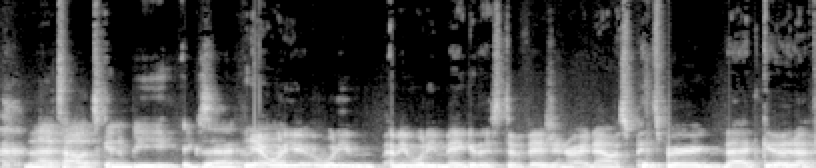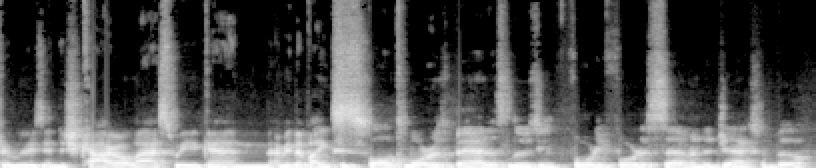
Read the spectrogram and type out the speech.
that's how it's going to be. Exactly. Yeah, what do you what do you I mean what do you make of this division right now? Is Pittsburgh that good after losing to Chicago last week? And I mean the Is Vikes Baltimore as bad as losing forty-four to seven to Jacksonville?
